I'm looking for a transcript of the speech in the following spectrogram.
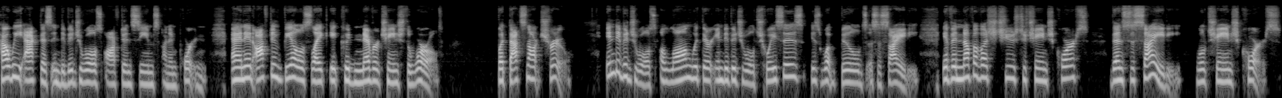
How we act as individuals often seems unimportant, and it often feels like it could never change the world. But that's not true. Individuals, along with their individual choices, is what builds a society. If enough of us choose to change course, then society will change course.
